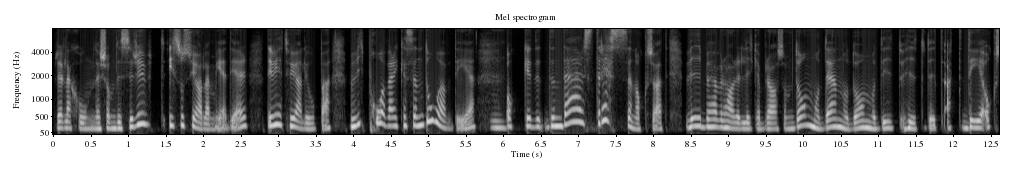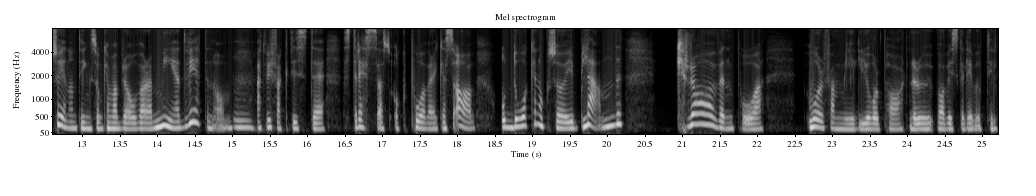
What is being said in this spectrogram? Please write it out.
relationer som det ser ut i sociala medier. Det vet vi ju allihopa. Men vi påverkas ändå av det. Och eh, d- den där stressen också att vi behöver ha det lika bra som dem och den och dem och dit och hit och dit. Att det också är någonting som kan vara bra att vara medveten om. Att vi faktiskt eh, stressas och påverkas av. Och då kan också ibland kraven på vår familj och vår partner och vad vi ska leva upp till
